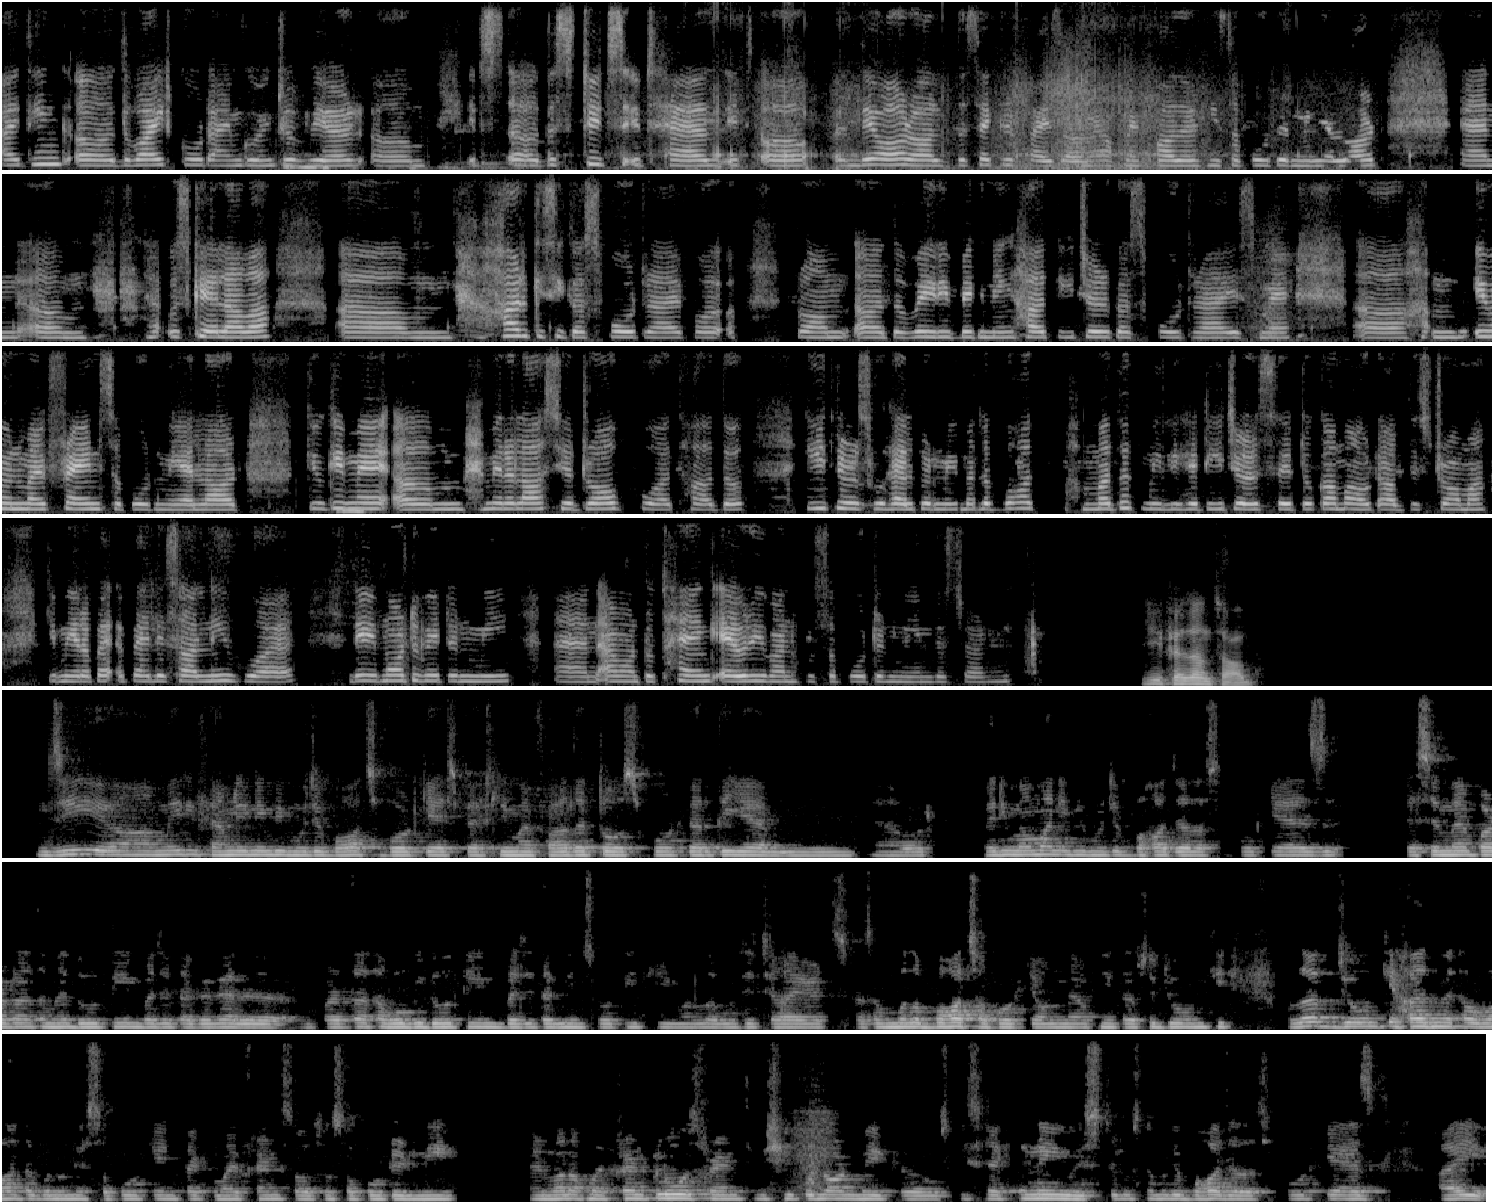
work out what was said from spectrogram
I think the white coat I am going to wear it's the stitch it has its and they are all the sacrifice of my father he supported me a lot and उसके अलावा um, हर किसी का support रहा है from the very beginning हर teacher का support रहा है इसमें. Even my friend support me a lot क्योंकि मैं um, मेरा लास्ट ईयर ड्रॉप हुआ था the teachers who help me मतलब बहुत मदद मिली है टीचर्स से to come out of this trauma कि मेरा पहले साल नहीं हुआ है। They motivated me and I want to thank everyone who supported me in this journey जी फैजान साहब। जी आ, मेरी फैमिली ने भी मुझे बहुत सपोर्ट किया स्पेशली माय फादर तो सपोर्ट करती है और मेरी मामा ने भी मुझे बहुत ज़्यादा सपोर्ट किया एज जैसे मैं पढ़ रहा था, मैं दो तीन बजे तक अगर पढ़ता था, वो भी दो तीन बजे तक नहीं सोती थी। मतलब मुझे चाय का सब मतलब बहुत सपोर्ट किया उन्होंने अपनी तरफ़ से। जो उनकी मतलब जो उनके हद में था, वहाँ तक उन्होंने सपोर्ट किया। In fact my friends also supported me and one of my friend close friend थी शी कुड नॉट मेक उसकी सिलेक्शन नहीं हुई। स्टिल उसने मुझे बहुत ज़्यादा सपोर्ट किया। As I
